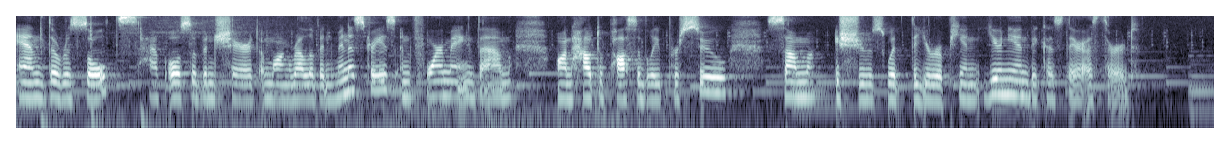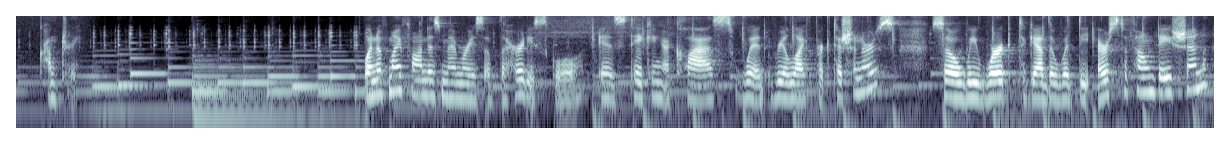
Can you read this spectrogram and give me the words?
And the results have also been shared among relevant ministries, informing them on how to possibly pursue some issues with the European Union because they're a third country. One of my fondest memories of the Hertie School is taking a class with real-life practitioners. So we worked together with the Erste Foundation,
